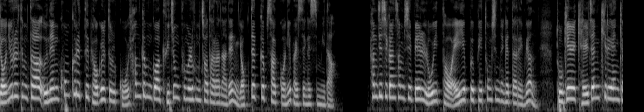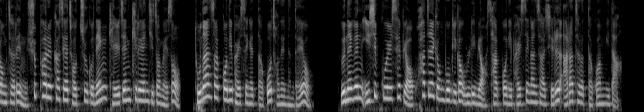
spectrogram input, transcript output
연휴를 틈타 은행 콘크리트 벽을 뚫고 현금과 귀중품을 훔쳐 달아나는 역대급 사건이 발생했습니다. 현지 시간 30일 로이터, AFP 통신 등에 따르면 독일 겔젠키르헨 경찰은 슈파르카세 저축은행 겔젠키르헨 지점에서 도난 사건이 발생했다고 전했는데요. 은행은 29일 새벽 화재 경보기가 울리며 사건이 발생한 사실을 알아차렸다고 합니다.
